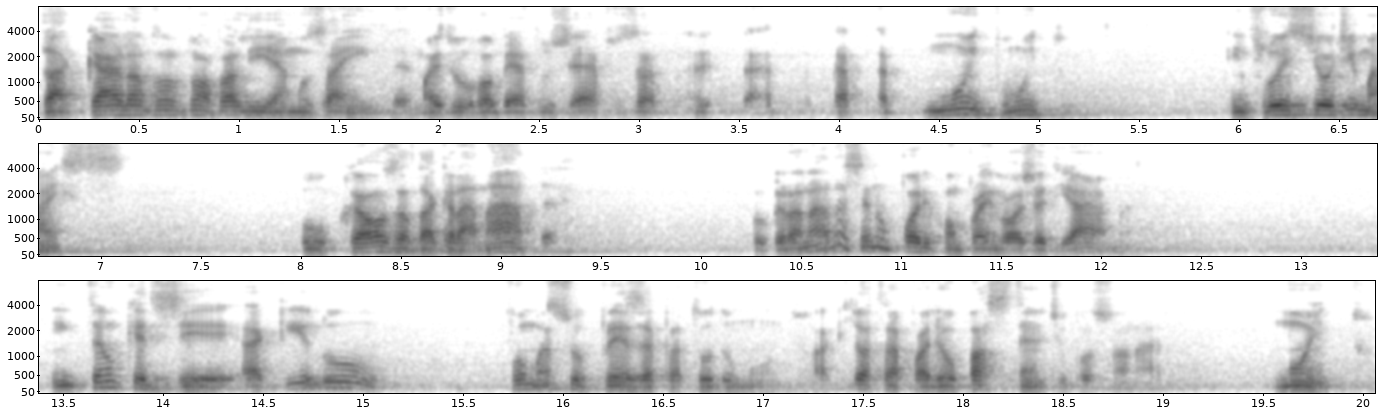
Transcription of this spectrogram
Da Carla nós não avaliamos ainda, mas o Roberto Jefferson muito, muito influenciou demais por causa da granada. O granada você não pode comprar em loja de arma. Então, quer dizer, aquilo foi uma surpresa para todo mundo. Aquilo atrapalhou bastante o Bolsonaro. Muito.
